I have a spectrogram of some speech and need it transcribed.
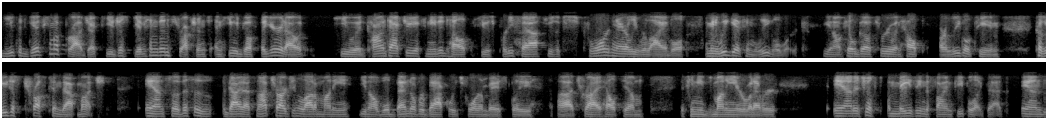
You could give him a project, you just give him the instructions, and he would go figure it out. He would contact you if you needed help. He was pretty fast. He was extraordinarily reliable. I mean, we give him legal work. You know, he'll go through and help our legal team because we just trust him that much. And so this is a guy that's not charging a lot of money. You know, we'll bend over backwards for him basically, uh, try help him if he needs money or whatever. And it's just amazing to find people like that. And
